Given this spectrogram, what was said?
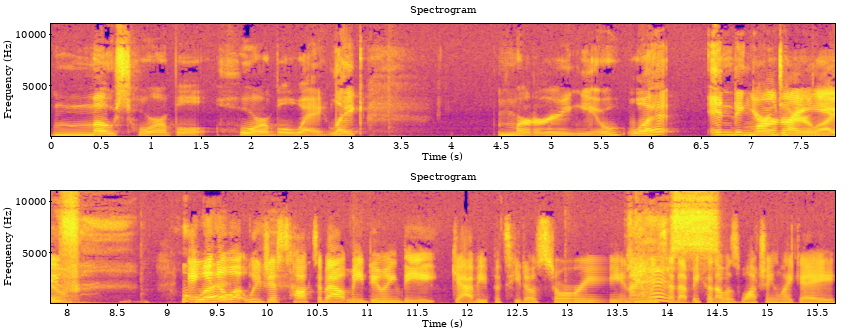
most horrible, horrible way. Like murdering you. What? Ending your entire life. And you know what? We just talked about me doing the Gabby Petito story, and I only said that because I was watching like a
